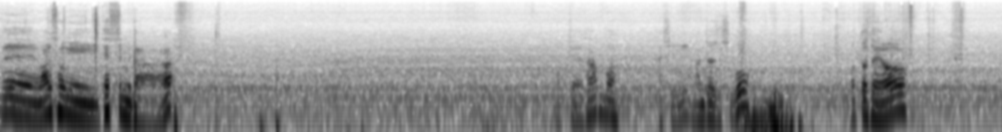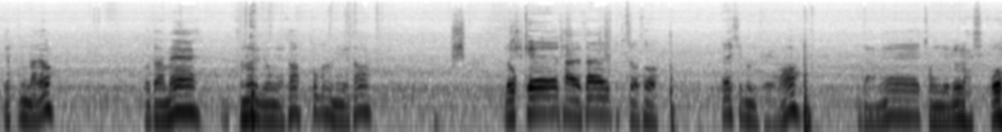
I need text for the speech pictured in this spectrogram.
네, 완성이 됐습니다. 해서 한번 다시 만져주시고 어떠세요? 예쁜가요? 그 다음에 분을 이용해서 토분을 이용해서 이렇게 살살 붙여서 빼시면 돼요. 그 다음에 정리를 하시고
